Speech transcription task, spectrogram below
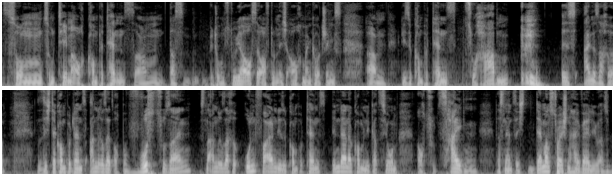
Zum, zum Thema auch Kompetenz, ähm, das betonst du ja auch sehr oft und ich auch in meinen Coachings. Ähm, diese Kompetenz zu haben, ist eine Sache. Sich der Kompetenz andererseits auch bewusst zu sein, ist eine andere Sache. Und vor allem diese Kompetenz in deiner Kommunikation auch zu zeigen. Das nennt sich Demonstration High Value. Also du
